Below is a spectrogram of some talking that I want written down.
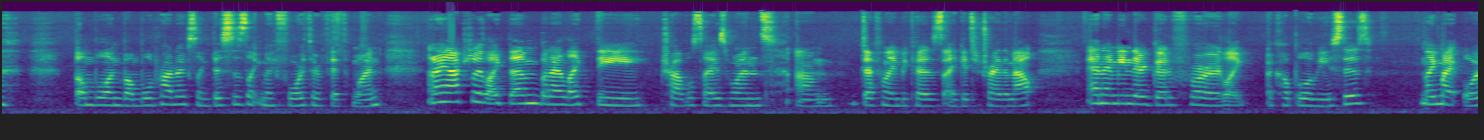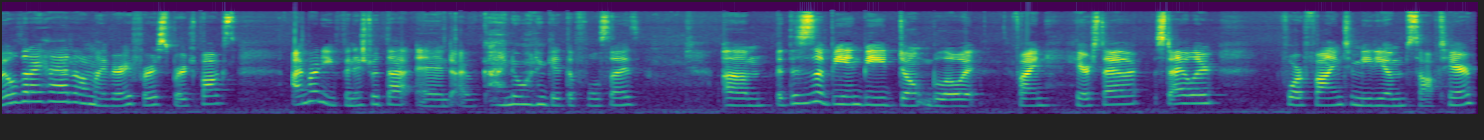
Bumble and Bumble products. Like this is like my fourth or fifth one. And I actually like them, but I like the travel size ones. Um, definitely because I get to try them out. And I mean, they're good for like a couple of uses. Like my oil that I had on my very first Birchbox, I'm already finished with that and I kind of want to get the full size. Um, but this is a B&B Don't Blow It Fine Hair Styler, for fine to medium soft hair.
